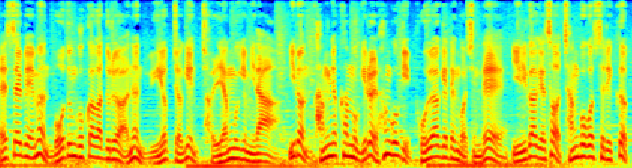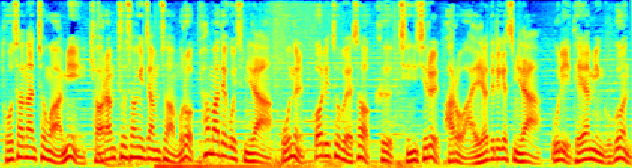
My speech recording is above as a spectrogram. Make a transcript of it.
SLBM은 모든 국가가 두려워하는 위협적인 전략 무기입니다. 이런 강력한 무기를 한국이 보유하게 된 것인데 일각에서 장보고 3급 도산난청화함이 결함투성이 잠수 함으로 폄하되고 있습니다. 오늘 꺼리투브에서 그 진실을 바로 알려드리겠습니다. 우리 대한민국은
